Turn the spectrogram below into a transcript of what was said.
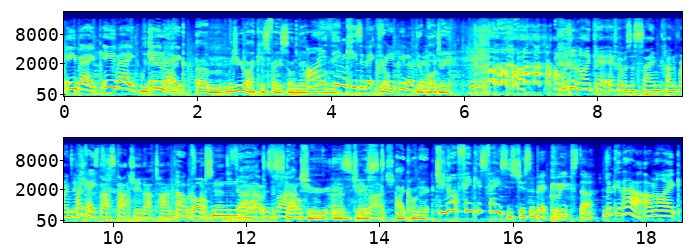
eBay. eBay. Would you eBay. like um would you like his face on your I um, think he's a bit your, creepy looking. your body? I wouldn't like it if it was the same kind of rendition Okay. as that statue that time. That Oh, was God, not good. no, that was vile. statue is That's too just much. iconic. Do you not think his face is just a bit creepster? Look at that. I'm like,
